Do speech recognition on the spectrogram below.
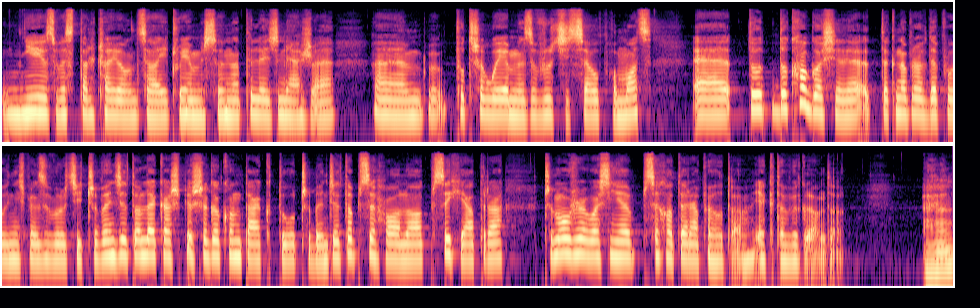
nie jest wystarczająca i czujemy się na tyle źle, że potrzebujemy zwrócić się o pomoc? E, to do kogo się tak naprawdę powinniśmy zwrócić? Czy będzie to lekarz pierwszego kontaktu, czy będzie to psycholog, psychiatra? czy może właśnie psychoterapeuta? Jak to wygląda? Mhm.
